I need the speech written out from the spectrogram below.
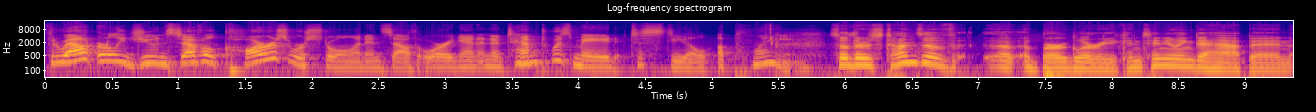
Throughout early June, several cars were stolen in South Oregon. An attempt was made to steal a plane. so there's tons of uh, burglary continuing to happen.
